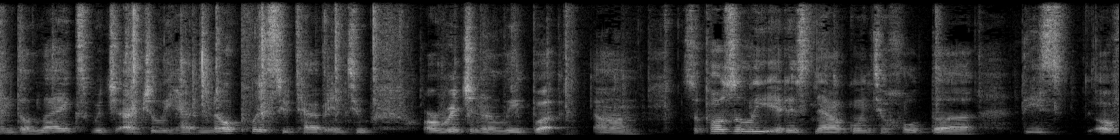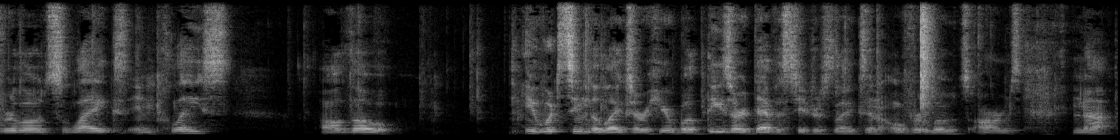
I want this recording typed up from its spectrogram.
in the legs which actually had no place to tab into originally but um, supposedly it is now going to hold the these overloads legs in place. Although it would seem the legs are here but these are devastator's legs and overloads arms not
